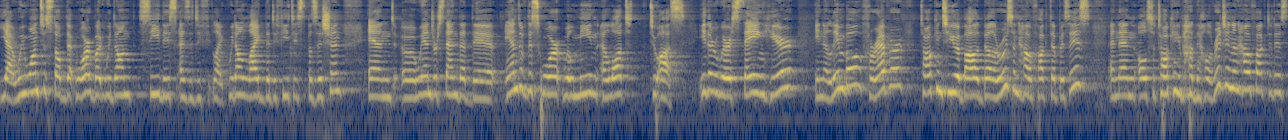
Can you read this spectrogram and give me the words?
yeah, we want to stop that war, but we don't see this as a defe- like we don't like the defeatist position, and uh, we understand that the end of this war will mean a lot to us. Either we're staying here in a limbo forever, talking to you about Belarus and how fucked up it is, and then also talking about the whole region and how fucked it is,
